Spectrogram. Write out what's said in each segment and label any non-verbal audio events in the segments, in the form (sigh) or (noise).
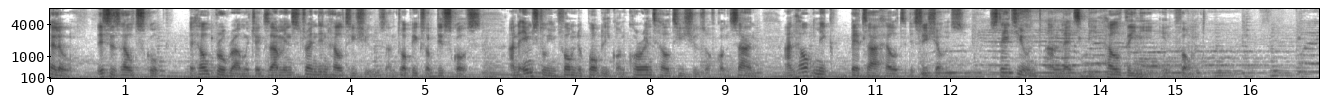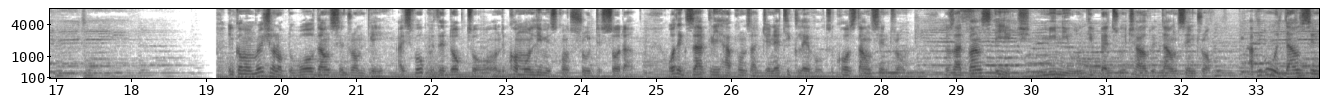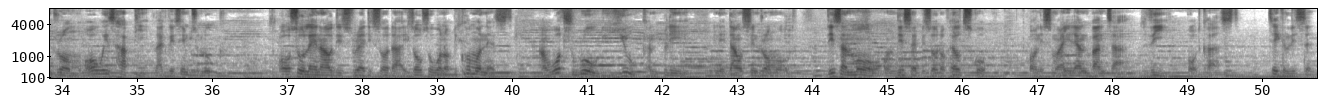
Hello, this is Health Scope, a health program which examines trending health issues and topics of discourse and aims to inform the public on current health issues of concern and help make better health decisions. Stay tuned and let's be healthily informed. In commemoration of the World Down Syndrome Day, I spoke with a doctor on the commonly misconstrued disorder. What exactly happens at genetic level to cause Down syndrome? Does advanced age mean you will give birth to a child with Down syndrome? Are people with Down syndrome always happy like they seem to look? Also, learn how this rare disorder is also one of the commonest and what role you can play in a Down syndrome world. This and more on this episode of Health Scope on Ismailian Banter, the podcast. Take a listen.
